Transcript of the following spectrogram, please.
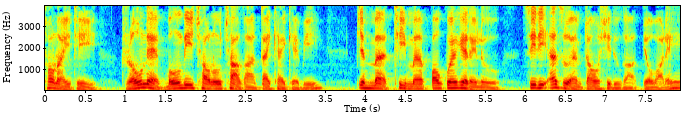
6နာရီထိ drone နဲ့ဘုံသီး6လုံးချကာတိုက်ခိုက်ခဲ့ပြီးပြစ်မှတ်ထိမှန်ပောက်ကွဲခဲ့တယ်လို့ CDSOM တောင်းရှိသူကပြောပါတယ်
